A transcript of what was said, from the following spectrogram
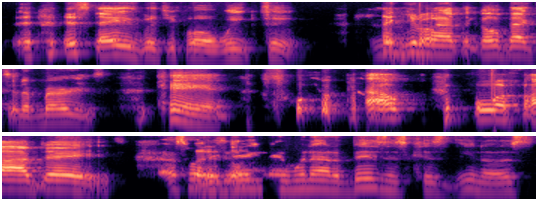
it stays with you for a week too. Like you don't mm-hmm. have to go back to the Murray's can for about four or five days. That's why But the it's gonna- dang man went out of business because you know it's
